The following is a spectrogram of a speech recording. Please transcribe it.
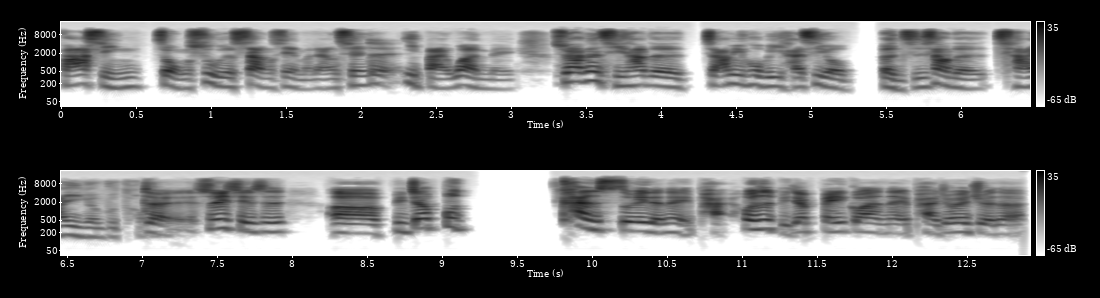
发行总数的上限嘛，两千一百万枚，所以它跟其他的加密货币还是有本质上的差异跟不同。对，所以其实呃比较不。看衰的那一派，或是比较悲观的那一派，就会觉得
